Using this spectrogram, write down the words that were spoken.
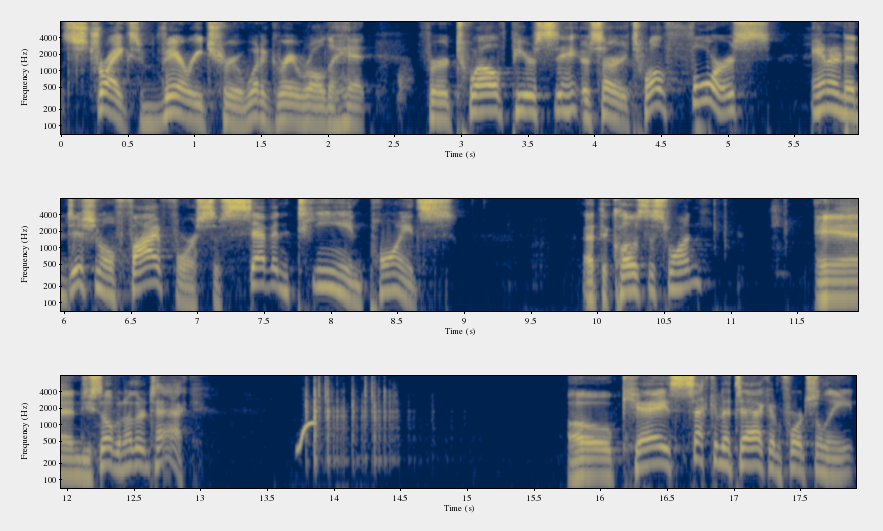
strikes very true. What a great roll to hit for 12 piercing, or sorry, 12 force and an additional 5 force, so 17 points at the closest one. And you still have another attack. Okay, second attack, unfortunately,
